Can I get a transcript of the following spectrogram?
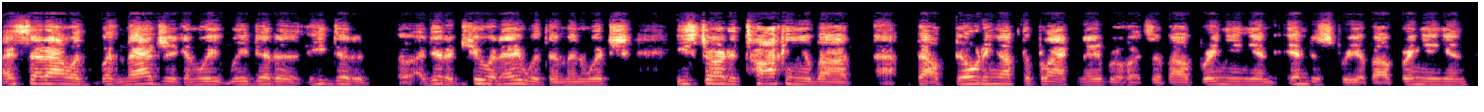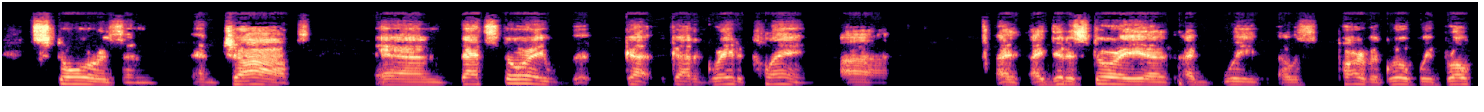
I sat down with, with Magic and we, we did a he did a I did a Q&A with him in which he started talking about about building up the black neighborhoods, about bringing in industry, about bringing in stores and and jobs. And that story got got a great acclaim. Uh, I, I did a story. Uh, I, we I was part of a group. We broke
